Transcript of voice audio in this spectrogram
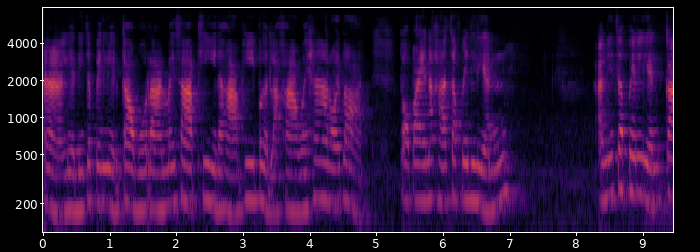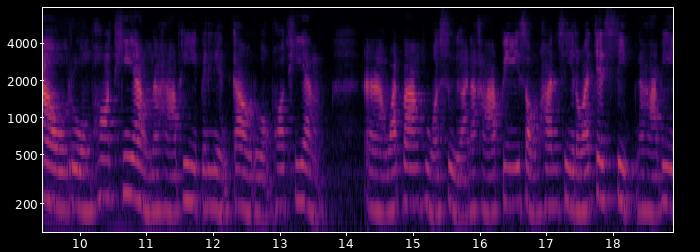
อ่าเหรียญนี้จะเป็นเหรียญเก่าโบราณไม่ทราบที่นะคะ พี่เปิดราคาไว้ห้าร้อยบาท ต่อไปนะคะจะเป็นเหรียญอันนี้จะเป็นเหรียญเก่าหลวงพ่อเที่ยงนะคะ พี่เป็นเหรียญเก่าหลวงพ่อเที่ยงอ่าวัดบางหัวเสือนะคะ ปี 2470 นะคะพี่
